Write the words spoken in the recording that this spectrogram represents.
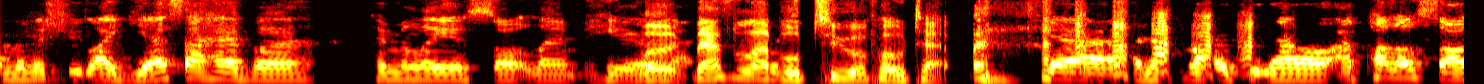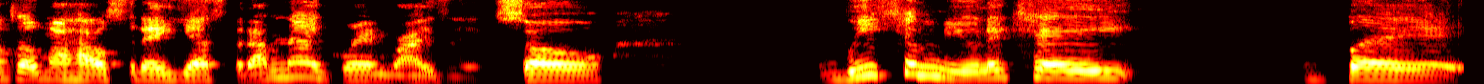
I'm an issue. Like, yes, I have a Himalayan salt lamp here. Look, that's level two of Hotep. yeah, and I'm like, you know, I Palo Santo my house today, yes, but I'm not Grand Rising. So we communicate, but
